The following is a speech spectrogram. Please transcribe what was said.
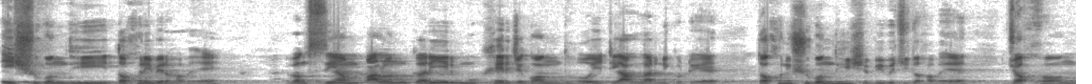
এই সুগন্ধি তখনই বের হবে এবং সিয়াম পালনকারীর মুখের যে গন্ধ, এটি আল্লাহর নিকটে তখনই সুগন্ধি হিসেবে বিবেচিত হবে যখন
